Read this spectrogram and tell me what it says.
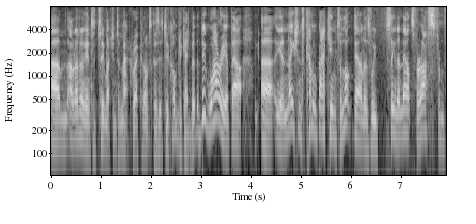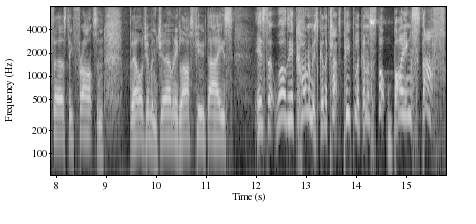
um, I, mean, I don't go into too much into macroeconomics because it's too complicated. But the big worry about uh, you know nations coming back into lockdown, as we've seen announced for us from Thursday, France and Belgium and Germany last few days, is that well the economy is going to collapse. People are going to stop buying stuff.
